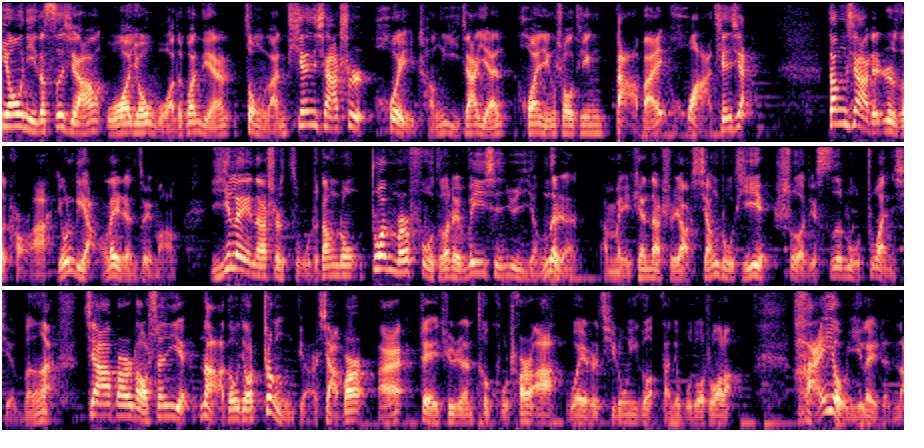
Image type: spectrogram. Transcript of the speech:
你有你的思想，我有我的观点，纵览天下事，汇成一家言。欢迎收听大白话天下。当下这日子口啊，有两类人最忙，一类呢是组织当中专门负责这微信运营的人啊，每天呢是要想主题、设计思路、撰写文案，加班到深夜，那都叫正点下班。哎，这群人特苦差啊，我也是其中一个，咱就不多说了。还有一类人呢，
